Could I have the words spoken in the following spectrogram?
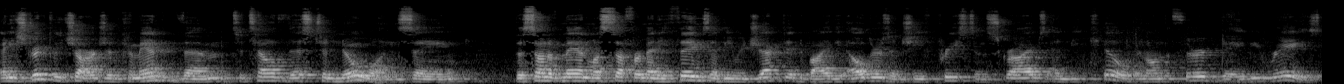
And he strictly charged and commanded them to tell this to no one, saying, the Son of Man must suffer many things and be rejected by the elders and chief priests and scribes and be killed, and on the third day be raised.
